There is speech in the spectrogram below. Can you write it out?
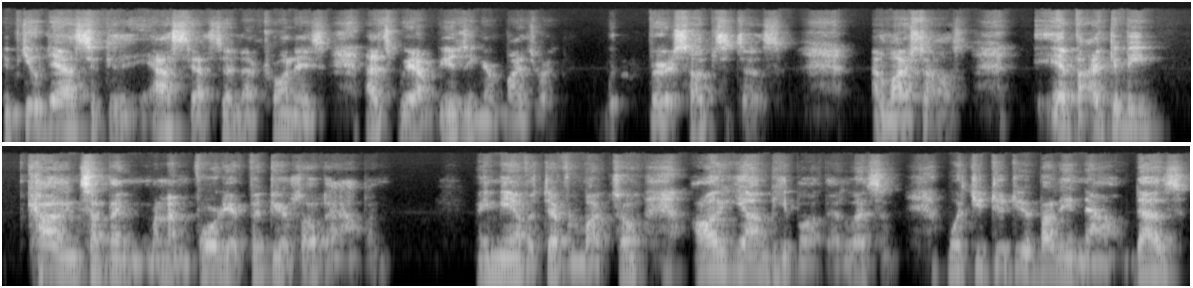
If you'd asked asked us in our twenties as we are abusing our bodies with, with various substances and lifestyles, if I could be causing something when I'm 40 or 50 years old to happen, we may have a different look. So, all young people out there, listen, what you do to your body now does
